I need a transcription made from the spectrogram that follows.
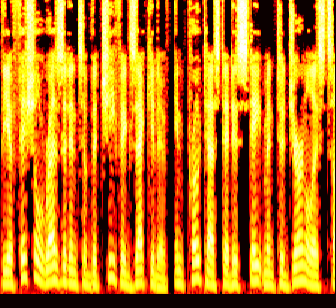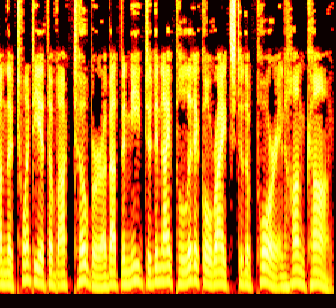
the official residence of the chief executive, in protest at his statement to journalists on the 20th of October about the need to deny political rights to the poor in Hong Kong.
